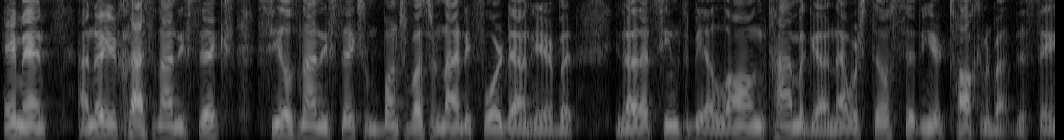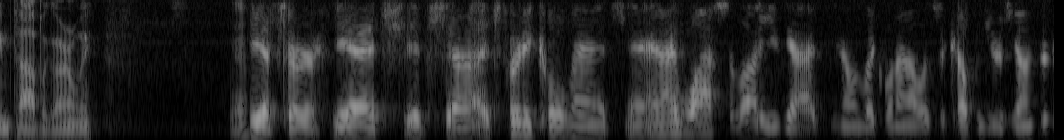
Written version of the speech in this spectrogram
Hey, man, I know you're class of '96, Seals '96, and a bunch of us are '94 down here. But you know that seems to be a long time ago. Now we're still sitting here talking about this same topic, aren't we? Yes, sir. Yeah, it's it's uh, it's pretty cool, man. It's and I watched a lot of you guys. You know, like when I was a couple years younger.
